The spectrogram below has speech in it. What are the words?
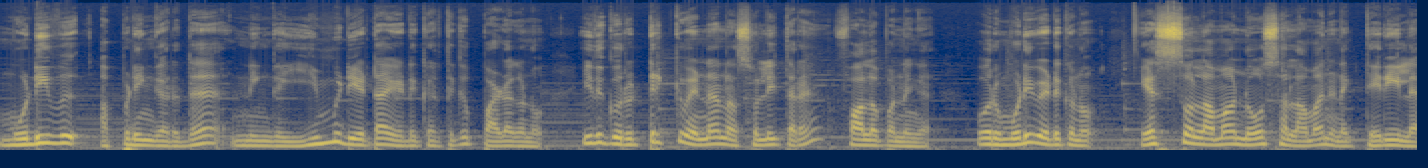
முடிவு அப்படிங்கிறத நீங்கள் இம்மிடியட்டாக எடுக்கிறதுக்கு பழகணும். இதுக்கு ஒரு ட்ரிக் வேணால் நான் சொல்லித்தரேன். ஃபாலோ பண்ணுங்கள் ஒரு முடிவு எடுக்கணும். எஸ் சொல்லாமா நோ சொல்லாமான்னு எனக்கு தெரியல.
